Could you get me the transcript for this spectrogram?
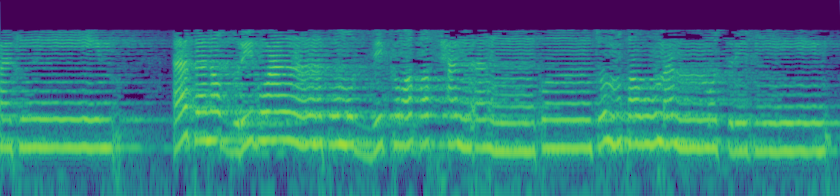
حكيم أفنضرب عنكم الذكر صفحا أن كنتم قوما مسرفين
